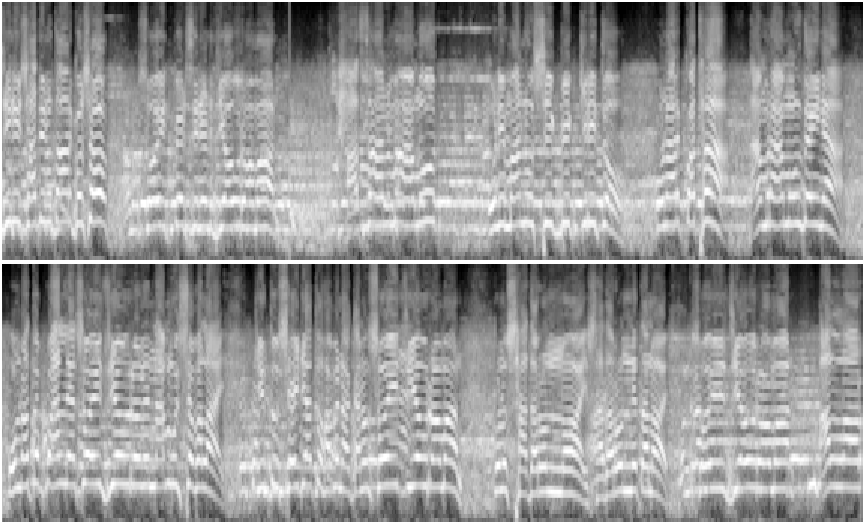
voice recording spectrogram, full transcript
যিনি স্বাধীনতার ঘোষক, শহীদ প্রেসিডেন্ট জিয়াউর রহমান। হাসান মাহমুদ, উনি মানসিক বিকৃত। ওনার কথা আমরা আমল দেই না। ওনারা তো পারলে শহীদ জিয়াউর রহমানের নাম মুছে ফেলায়। কিন্তু সেইটা তো হবে না, কারণ শহীদ জিয়াউর রহমান কোনো সাধারণ নয়, সাধারণ নেতা নয়। শহীদ জিয়াউর রহমান আল্লাহর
